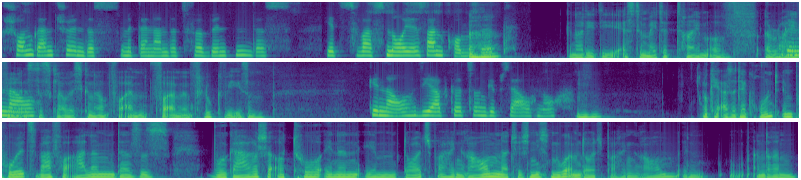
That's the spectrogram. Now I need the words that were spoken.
schon ganz schön, das miteinander zu verbinden, dass jetzt was Neues ankommen Aha. wird. Genau, die, die Estimated Time of Arrival genau. ist das, glaube ich, genau, vor allem, vor allem im Flugwesen. Genau, die Abkürzung gibt es ja auch noch. Mhm. Okay, also der Grundimpuls war vor allem, dass es bulgarische AutorInnen im deutschsprachigen Raum, natürlich nicht nur im deutschsprachigen Raum, in anderen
